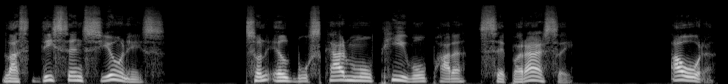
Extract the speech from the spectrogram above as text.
Las disensiones son el buscar motivo para separarse. Ahora,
